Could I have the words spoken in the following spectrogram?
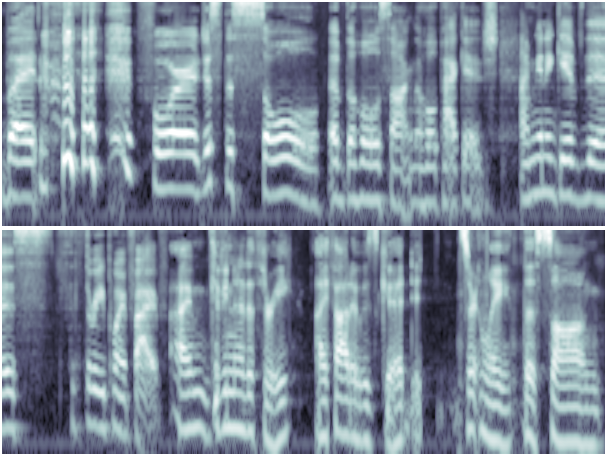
but for just the soul of the whole song, the whole package. I'm going to give this 3.5. I'm giving it a three. I thought it was good. It, certainly, the song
